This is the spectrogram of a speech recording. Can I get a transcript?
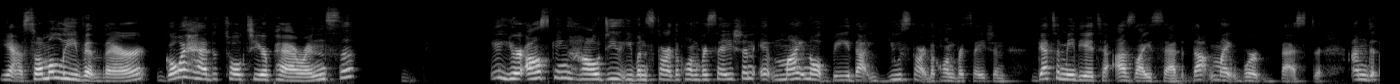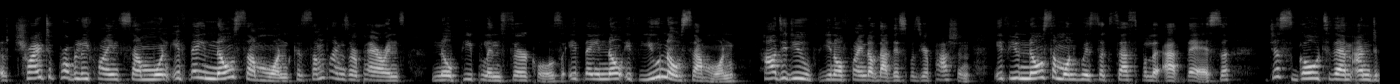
yeah, so I'm gonna leave it there. Go ahead, talk to your parents. You're asking how do you even start the conversation? It might not be that you start the conversation. Get a mediator, as I said, that might work best. And uh, try to probably find someone, if they know someone, because sometimes our parents know people in circles. If they know, if you know someone, how did you, you know, find out that this was your passion? If you know someone who is successful at this, just go to them and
